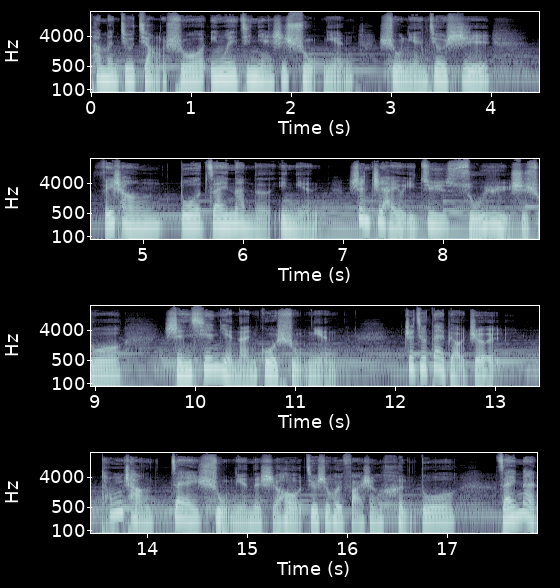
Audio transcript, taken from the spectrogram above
他们就讲说，因为今年是鼠年，鼠年就是非常多灾难的一年，甚至还有一句俗语是说神仙也难过鼠年，这就代表着。通常在鼠年的时候，就是会发生很多灾难，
